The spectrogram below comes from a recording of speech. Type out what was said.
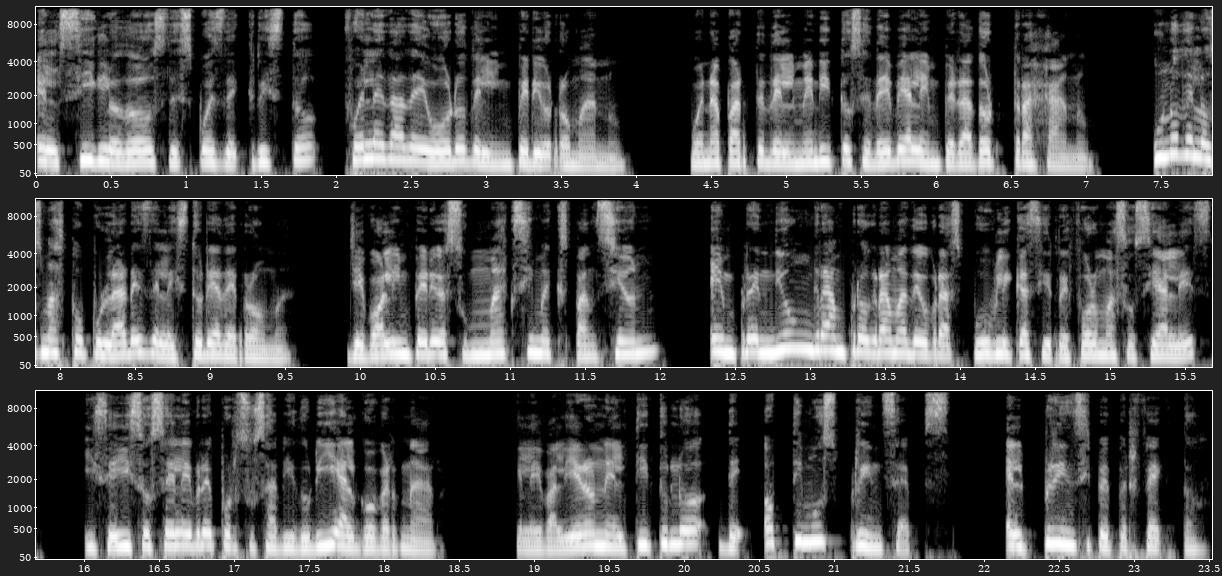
El siglo II después de Cristo fue la edad de oro del Imperio Romano. Buena parte del mérito se debe al emperador Trajano, uno de los más populares de la historia de Roma. Llevó al imperio a su máxima expansión, emprendió un gran programa de obras públicas y reformas sociales, y se hizo célebre por su sabiduría al gobernar, que le valieron el título de Optimus Princeps, el príncipe perfecto.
